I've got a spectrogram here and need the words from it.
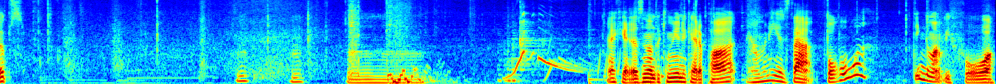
Oops. Okay, there's another communicator part. How many is that? Four? I think it might be four.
